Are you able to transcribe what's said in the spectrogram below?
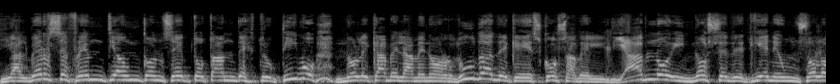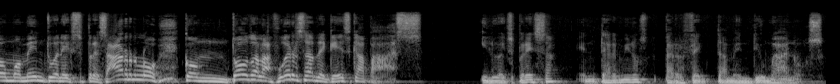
y al verse frente a un concepto tan destructivo, no le cabe la menor duda de que es cosa del diablo y no se detiene un solo momento en expresarlo con toda la fuerza de que es capaz. Y lo expresa en términos perfectamente humanos.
